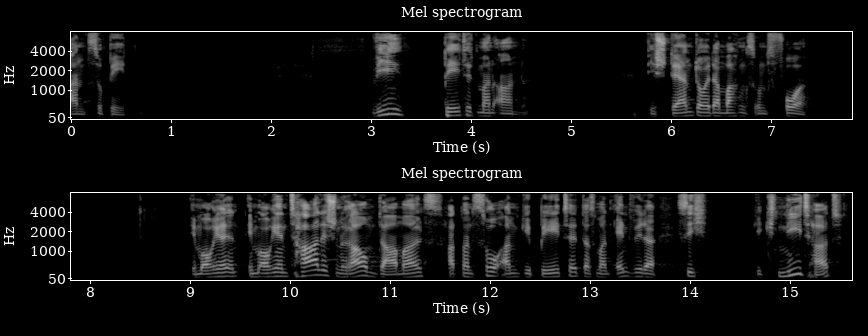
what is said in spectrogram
anzubeten. Wie betet man an? Die Sterndeuter machen es uns vor. Im, Orient, Im, orientalischen Raum damals hat man so angebetet, dass man entweder sich gekniet hat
